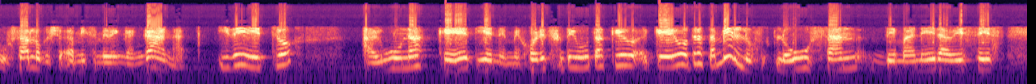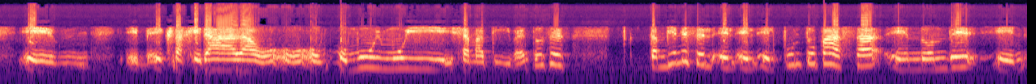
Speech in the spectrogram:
usar lo que a mí se me venga en gana. Y de hecho, algunas que tienen mejores atributos que, que otras también lo, usan de manera a veces eh, exagerada o, muy, muy llamativa. Entonces, también es el, el, el, punto pasa en donde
